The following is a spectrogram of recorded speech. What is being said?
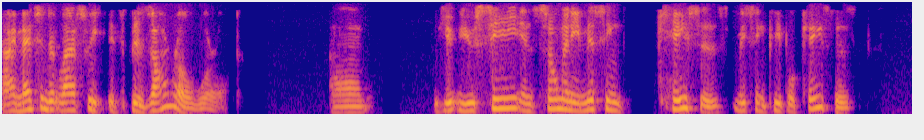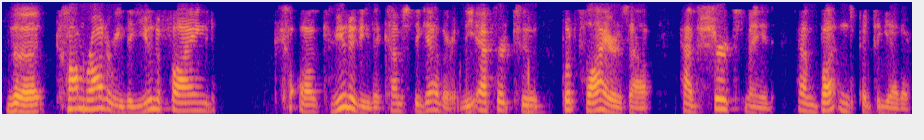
I mentioned it last week, it's bizarro world. Uh, you, you see in so many missing cases, missing people cases, the camaraderie, the unifying uh, community that comes together, the effort to put flyers out, have shirts made, have buttons put together,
